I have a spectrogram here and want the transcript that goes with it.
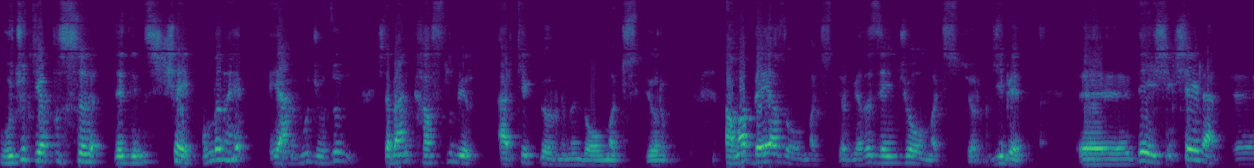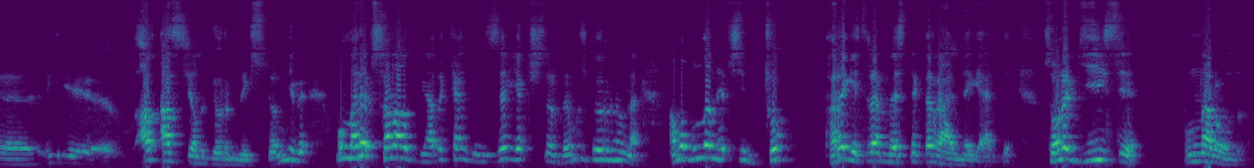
vücut yapısı dediğimiz şey. Bunların hep yani vücudun işte ben kaslı bir erkek görünümünde olmak istiyorum. Ama beyaz olmak istiyorum ya da zenci olmak istiyorum gibi e, değişik şeyler. E, e, Asyalı görünmek istiyorum gibi. Bunlar hep sanal dünyada kendimize yakıştırdığımız görünümler. Ama bunların hepsi çok para getiren meslekler haline geldi. Sonra giysi bunlar oldu.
